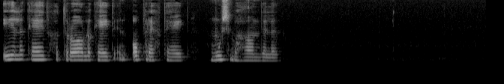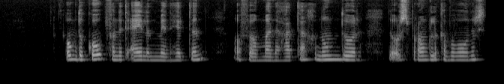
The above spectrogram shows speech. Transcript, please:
eerlijkheid, getrouwelijkheid en oprechtheid moest behandelen. Ook de koop van het eiland Manhattan ofwel Manhattan genoemd door de oorspronkelijke bewoners,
